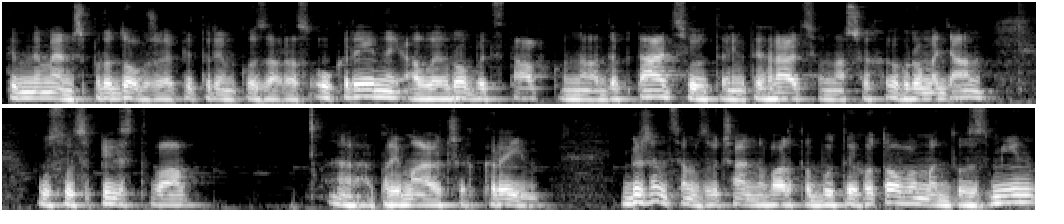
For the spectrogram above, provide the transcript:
тим не менш, продовжує підтримку зараз України, але робить ставку на адаптацію та інтеграцію наших громадян у суспільство е, приймаючих країн. Біженцям, звичайно, варто бути готовими до змін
